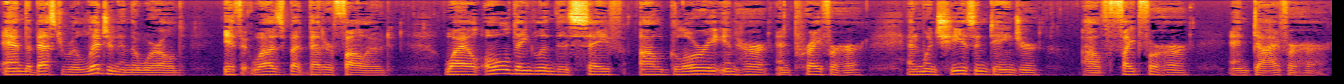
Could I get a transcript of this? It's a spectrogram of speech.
and the best religion in the world, if it was but better followed. While old England is safe, I'll glory in her and pray for her, and when she is in danger, I'll fight for her and die for her.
